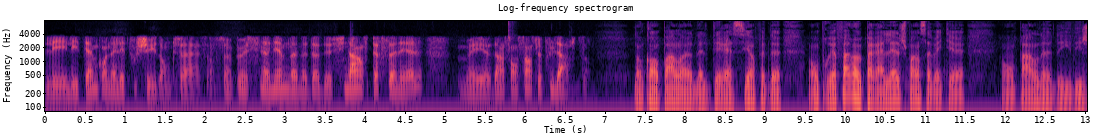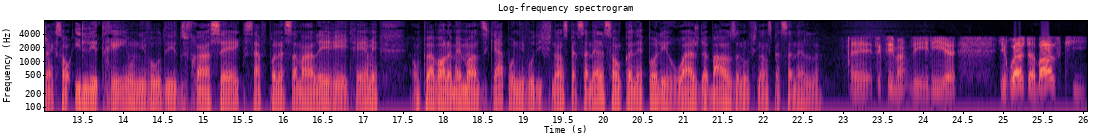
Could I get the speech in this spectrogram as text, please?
les, thèmes qu'on allait toucher. Donc c'est un peu un synonyme de, finances personnelles, mais euh, dans son sens le plus large, disons. Donc on parle euh, littératie, en fait, euh, on pourrait faire un parallèle, je pense, avec on parle des, gens qui sont illettrés au niveau du français, qui savent pas nécessairement lire et écrire, mais on peut avoir le même handicap au niveau des finances personnelles si on connaît pas les rouages de base de nos finances personnelles. Effectivement, les, les, euh, les rouages de base qui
